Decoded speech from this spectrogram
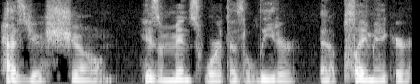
has just shown his immense worth as a leader and a playmaker,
